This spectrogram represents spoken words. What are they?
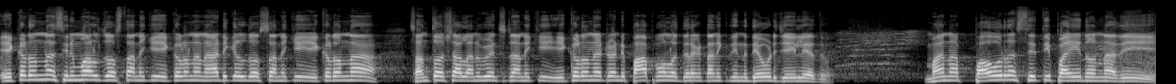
ఇక్కడున్న సినిమాలు చూస్తానికి ఇక్కడున్న నాటికలు చూస్తానికి ఇక్కడున్న సంతోషాలు అనుభవించడానికి ఇక్కడ ఉన్నటువంటి పాపంలో తిరగటానికి నిన్ను దేవుడు చేయలేదు. మన పౌరస్థితి పైన ఉన్నది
